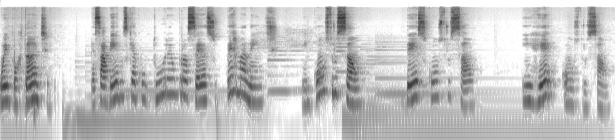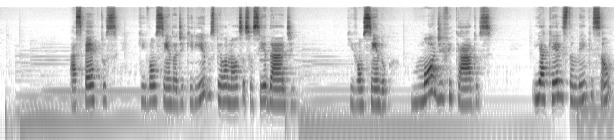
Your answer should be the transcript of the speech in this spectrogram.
O importante é sabermos que a cultura é um processo permanente em construção, desconstrução e reconstrução. Aspectos que vão sendo adquiridos pela nossa sociedade, que vão sendo modificados e aqueles também que são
